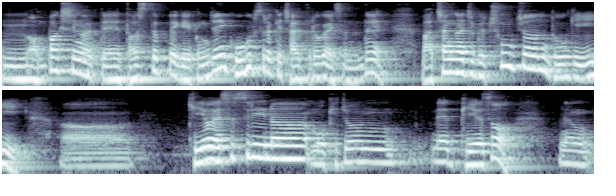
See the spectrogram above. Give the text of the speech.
음, 언박싱 할 때 더스트백에 굉장히 고급스럽게 잘 들어가 있었는데 마찬가지 그 충전 독이 어, 기어 S3나 뭐 기존에 비해서 그냥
